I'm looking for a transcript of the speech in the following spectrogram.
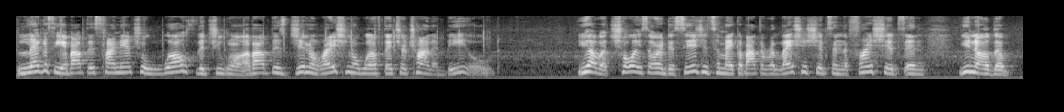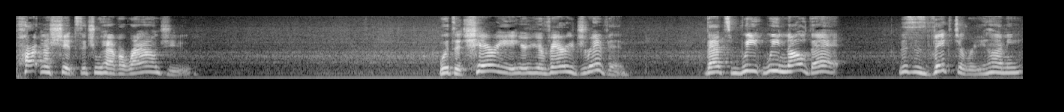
legacy, about this financial wealth that you want, about this generational wealth that you're trying to build. You have a choice or a decision to make about the relationships and the friendships and, you know, the partnerships that you have around you. With the chariot here, you're very driven. That's we we know that. This is victory, honey.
